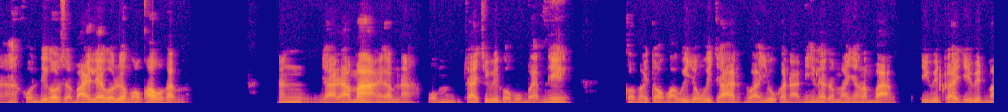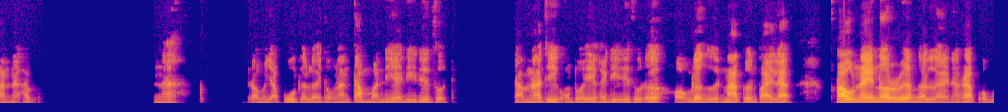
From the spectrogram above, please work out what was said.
นะคนที่เขาสบายแล้วก็เรื่องของเขาครับนั้นอย่าดราม่านะครับนะ ผมใช้ชีวิตของผมแบบนี้ ก็ไม่ต้องมาวิจงวิจารณ์ว่าอายุขนาดนี้แล้วทำไมยังลำบาก ชีวิตใครชีวิตมันนะครับ นะ เราไม่อยากพูดกันเลยตรงนั้นทำวันนี้ให้ดีที่สุดทำหน้าที่ของตัวเองให้ดีที่สุด เออ ออกเรื่องอื่นมากเกินไปแล้ว เข้าในเนื้อเรื่องกันเลยนะครับ ผมวัน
